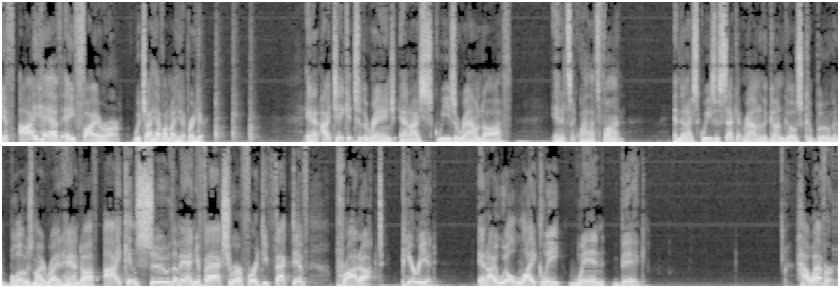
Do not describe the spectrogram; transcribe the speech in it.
If I have a firearm, which I have on my hip right here, and I take it to the range and I squeeze a round off, and it's like, wow, that's fun. And then I squeeze a second round and the gun goes kaboom and blows my right hand off, I can sue the manufacturer for a defective product, period. And I will likely win big. However,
